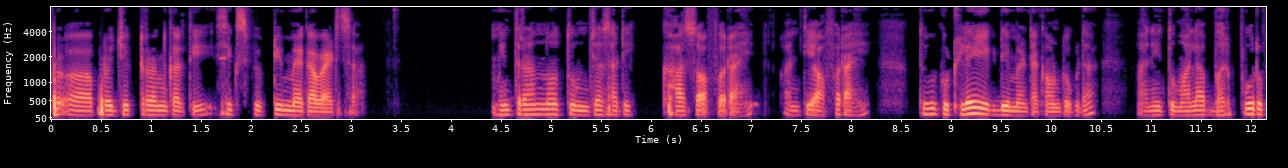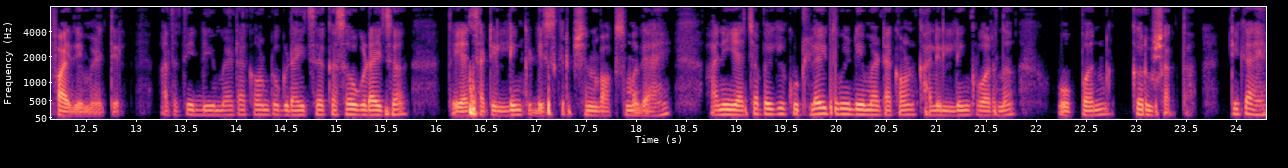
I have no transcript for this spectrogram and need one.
प्रोजेक्ट रन करते सिक्स फिफ्टी मेगावॅटचा मित्रांनो तुमच्यासाठी खास ऑफर आहे आणि ती ऑफर आहे. तुम्ही कुठलेही एक डीमॅट अकाउंट उघडा आणि तुम्हाला भरपूर फायदे मिळतील. आता ते डीमॅट अकाउंट उघडायचं कसं उघडायचं तर यासाठी लिंक डिस्क्रिप्शन बॉक्समध्ये आहे आणि याच्यापैकी कुठलंही तुम्ही डीमॅट अकाउंट खाली लिंकवरनं ओपन करू शकता. ठीक आहे?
